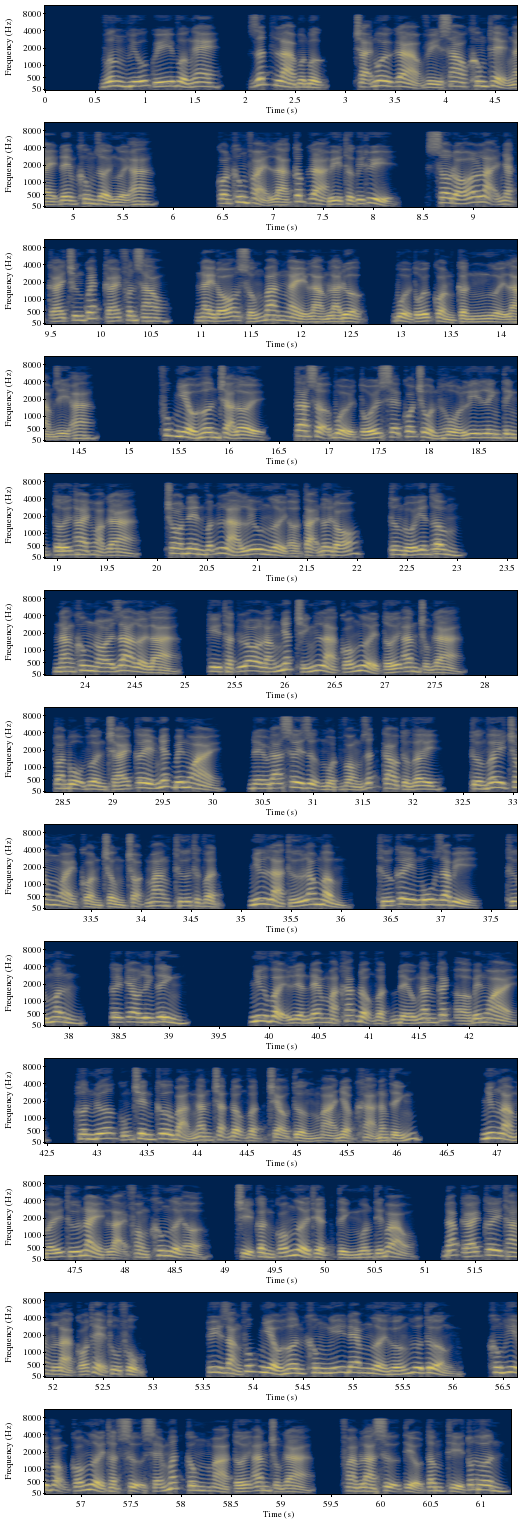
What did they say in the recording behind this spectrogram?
Vương Hữu Quý vừa nghe, rất là buồn bực, trại nuôi gà vì sao không thể ngày đêm không rời người a? Còn không phải là cấp gà uy thực uy thủy, sau đó lại nhặt cái trứng quét cái phân sao, này đó sống ban ngày làm là được, buổi tối còn cần người làm gì a? Phúc nhiều hơn trả lời, ta sợ buổi tối sẽ có trồn hồ ly linh tinh tới thai hòa gà, cho nên vẫn là lưu người ở tại nơi đó, tương đối yên tâm. Nàng không nói ra lời là, kỳ thật lo lắng nhất chính là có người tới ăn trộm gà. Toàn bộ vườn trái cây nhất bên ngoài, đều đã xây dựng một vòng rất cao tường vây, tường vây trong ngoài còn trồng trọt mang thứ thực vật, như là thứ lão mầm, thứ cây ngũ gia bỉ, thứ mân, cây keo linh tinh. Như vậy liền đem mặt khác động vật đều ngăn cách ở bên ngoài, hơn nữa cũng trên cơ bản ngăn chặn động vật trèo tường mà nhập khả năng tính. Nhưng là mấy thứ này lại phòng không người ở, chỉ cần có người thiệt tình muốn tiến vào, đáp cái cây thang là có thể thu phục. Tuy rằng phúc nhiều hơn không nghĩ đem người hướng hư tưởng, không hy vọng có người thật sự sẽ mất công mà tới ăn trộm gà, phàm là sự tiểu tâm thì tốt hơn.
